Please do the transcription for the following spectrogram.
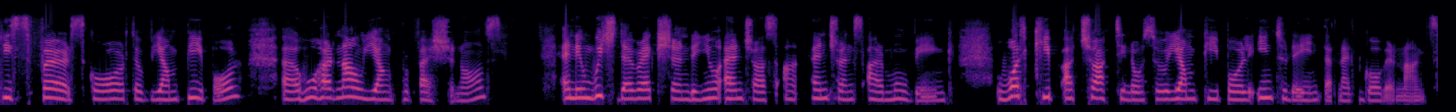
this first cohort of young people uh, who are now young professionals and in which direction the new entrants, uh, entrants are moving, what keep attracting also young people into the internet governance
